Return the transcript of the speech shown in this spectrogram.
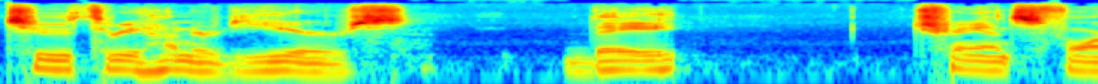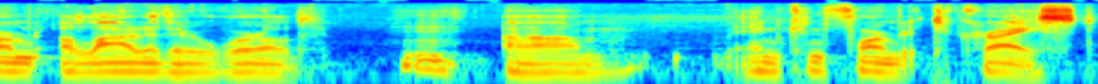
two, three hundred years, they transformed a lot of their world hmm. um, and conformed it to Christ.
